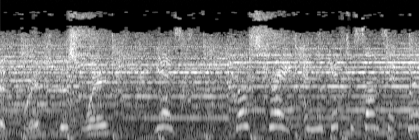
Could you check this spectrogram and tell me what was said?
Sunset Bridge this way? Yes, go straight and you'll get to Sunset Bridge.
